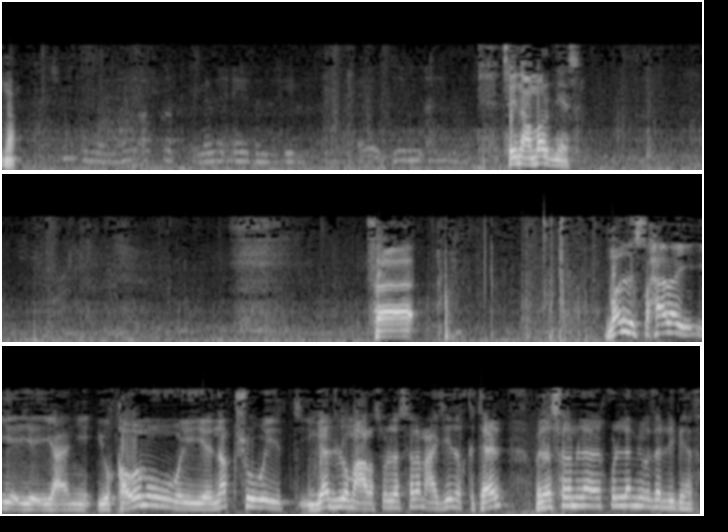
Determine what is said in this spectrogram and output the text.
نعم. سيدنا عمار بن ياسر. ف ظل الصحابة يعني يقاوموا ويناقشوا ويجادلوا مع رسول الله صلى الله عليه وسلم عايزين القتال والنبي صلى الله عليه وسلم لا يقول لم يؤذن لي بهذا.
